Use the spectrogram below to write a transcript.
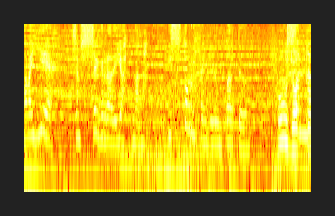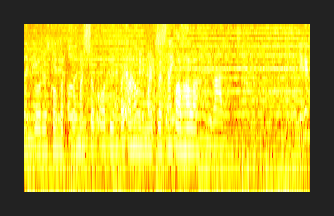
Það var ég sem sigraði jötnana I Storfenglium Bardoon. Oh, Jotun, glorious combat from myself Odin by earning my place in Valhalla. Í. Ég er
